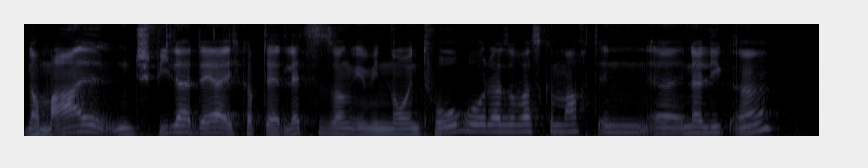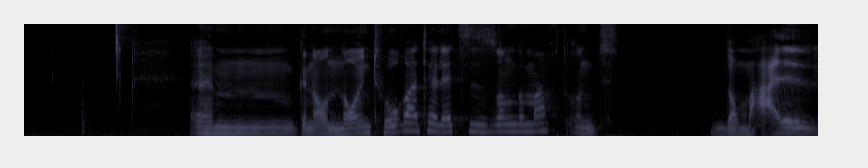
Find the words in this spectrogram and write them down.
Normal ein Spieler, der, ich glaube, der hat letzte Saison irgendwie neun Tore oder sowas gemacht in, äh, in der Ligue 1. Ähm, genau, neun Tore hat er letzte Saison gemacht und normal,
